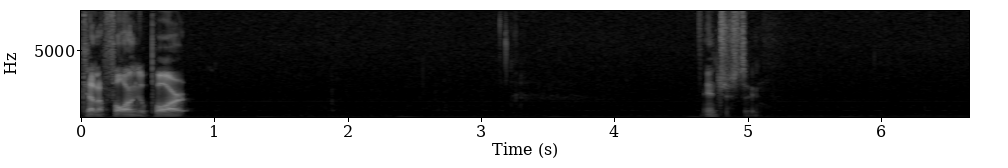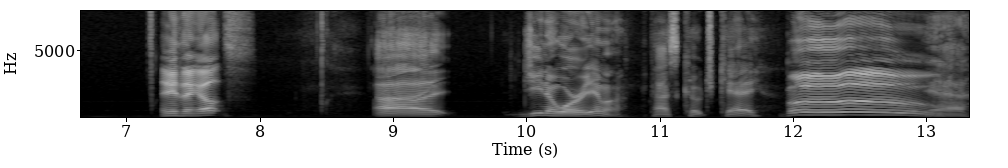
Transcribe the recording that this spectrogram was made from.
kind of falling apart. Interesting. Anything else? Uh, Geno Auriemma, past Coach K. Boo! Yeah,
